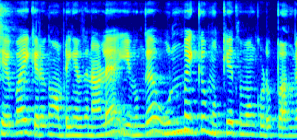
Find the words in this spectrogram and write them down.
செவ்வாய் கிரகம் அப்படிங்கிறதுனால இவங்க உண்மைக்கு முக்கியத்துவம் கொடுப்பாங்க.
